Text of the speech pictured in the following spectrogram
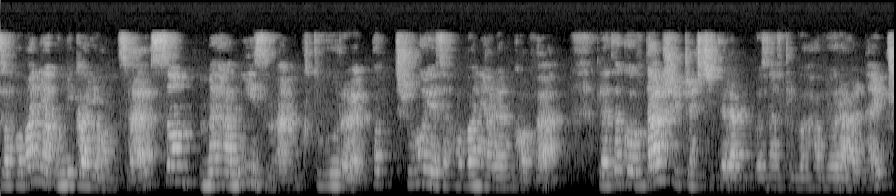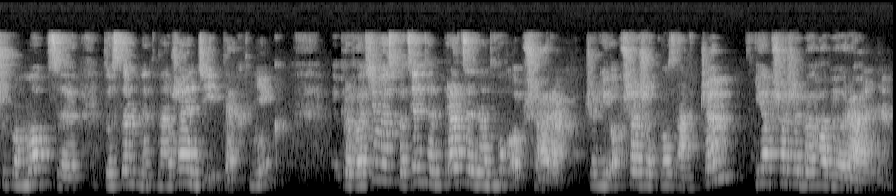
zachowania unikające są mechanizmem, który podtrzymuje zachowania lękowe, dlatego w dalszej części terapii poznawczo-behawioralnej przy pomocy dostępnych narzędzi i technik prowadzimy z pacjentem pracę na dwóch obszarach, czyli obszarze poznawczym i obszarze behawioralnym.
